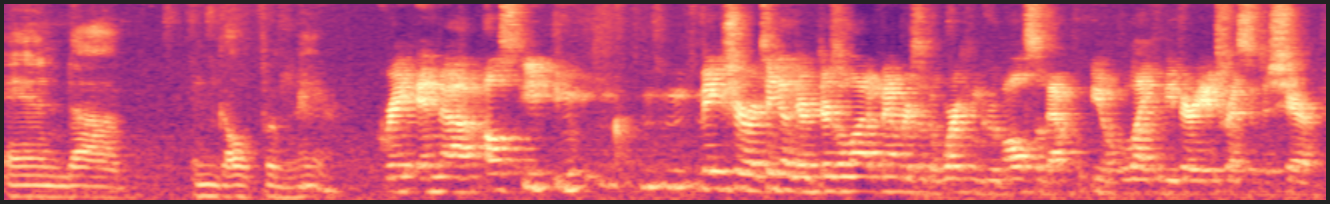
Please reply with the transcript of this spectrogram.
and, uh, and go from there. Great, and uh, also make sure to articulate there, there's a lot of members of the working group also that you know will likely be very interested to share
